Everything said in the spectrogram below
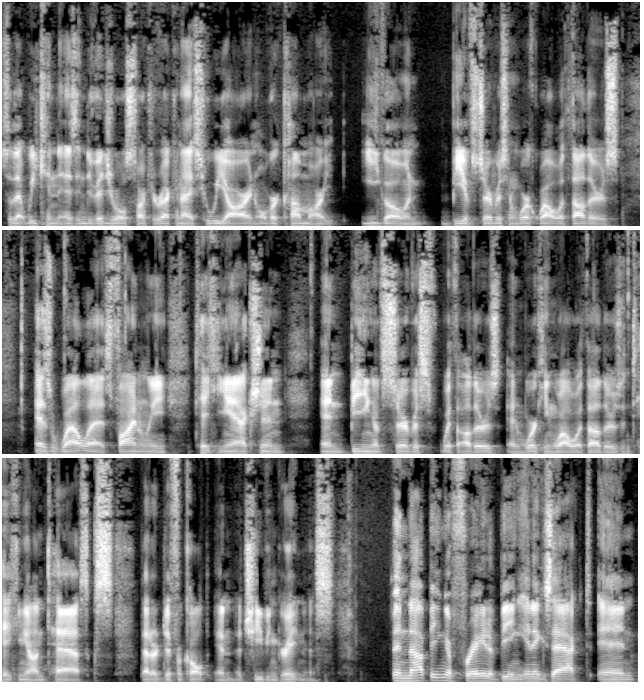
so that we can, as individuals, start to recognize who we are and overcome our ego and be of service and work well with others as well as finally taking action and being of service with others and working well with others and taking on tasks that are difficult and achieving greatness. And not being afraid of being inexact and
